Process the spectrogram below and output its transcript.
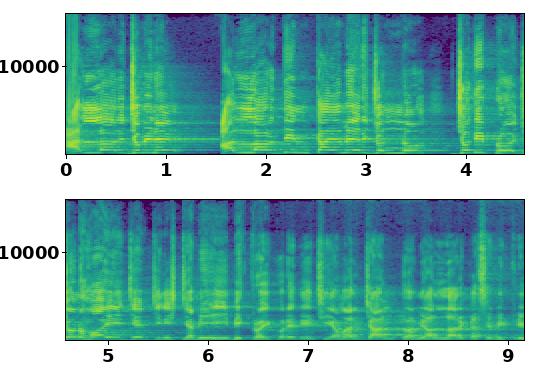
আল্লাহর জমিনে আল্লাহর দিন কায়েমের জন্য যদি প্রয়োজন হয় যে জিনিসটি আমি বিক্রয় করে দিয়েছি, আমার জান তো আমি আল্লাহর কাছে বিক্রি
